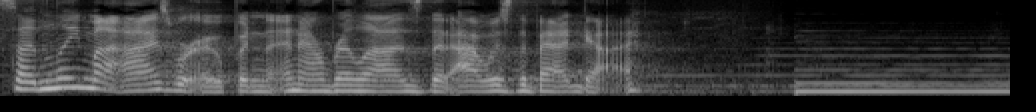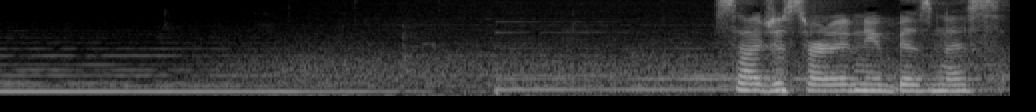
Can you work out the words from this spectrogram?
Suddenly, my eyes were open and I realized that I was the bad guy. So I just started a new business.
